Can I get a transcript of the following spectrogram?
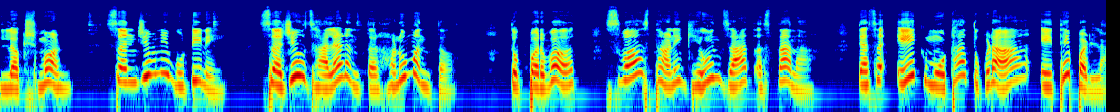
लक्ष्मण संजीवनी बुटीने सजीव झाल्यानंतर हनुमंत. तो पर्वत स्वस्थानी घेऊन जात असताना त्याचा एक मोठा तुकडा येथे पडला.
